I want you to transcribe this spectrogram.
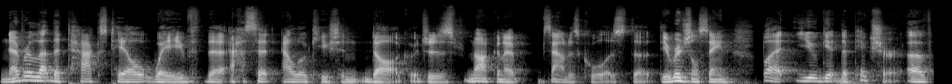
Never let the tax tail wave the asset allocation dog, which is not going to sound as cool as the, the original saying, but you get the picture of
